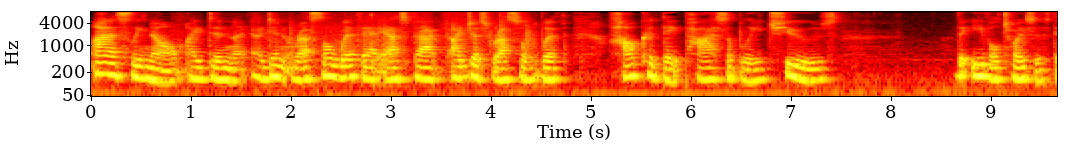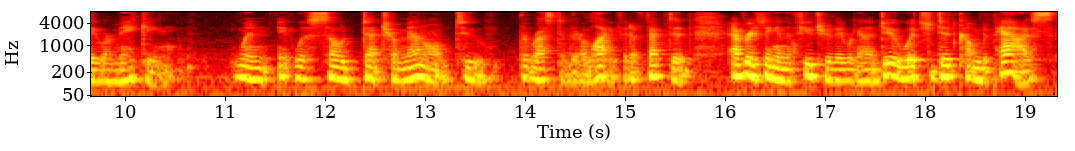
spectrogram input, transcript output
Honestly, no, I didn't. I, didn't wrestle with that aspect. I just wrestled with how could they possibly choose the evil choices they were making when it was so detrimental to the rest of their life. It affected everything in the future they were going to do, which did come to pass.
